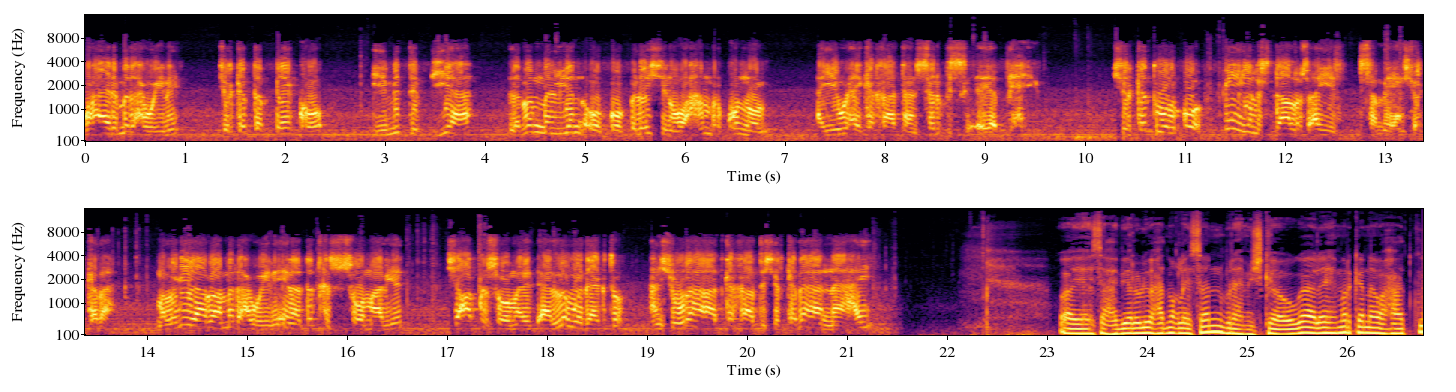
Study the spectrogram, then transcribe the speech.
waxaa idhi madaxweyne shirkadda beko iyo midda biyaha laba milyan oo population oo xamar ku nool ayay waxay ka qaataan service bixiyo shirkad walbo billions dollars ayay sameeyaan shirkadaha. Ma laga yaabaa madaxweyne inaad dadka soomaaliyeed shacabka soomaaliyeed aad la wadaagto canshuuraha aad ka qaado shirkadaha naaxay waayahay saaxiibyaal weli waxaad maqlaysaan barnaamijka ogaaleh markana waxaad ku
